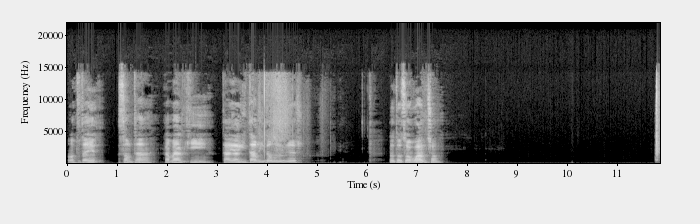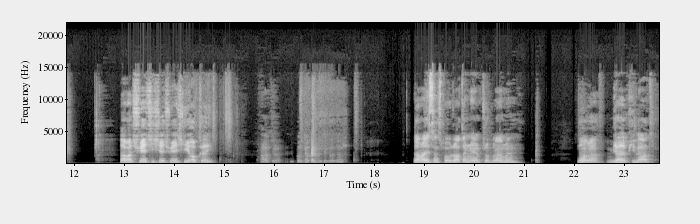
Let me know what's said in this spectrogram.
O, tutaj są te kabelki, tak jak i tam idą również. No to co, włączam. Dobra, świeci się, świeci, okej. Do tego. Dobra, jestem z powrotem, miałem problemy. Dobra, biorę pilot.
